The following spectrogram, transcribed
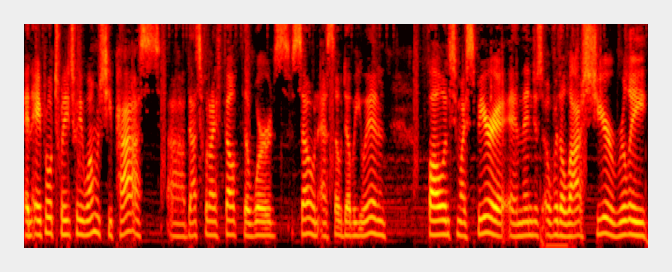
in April 2021, when she passed, uh, that's when I felt the words sown, S O W N, fall into my spirit. And then just over the last year, really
